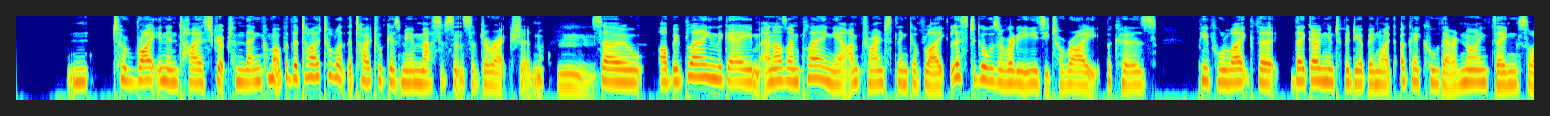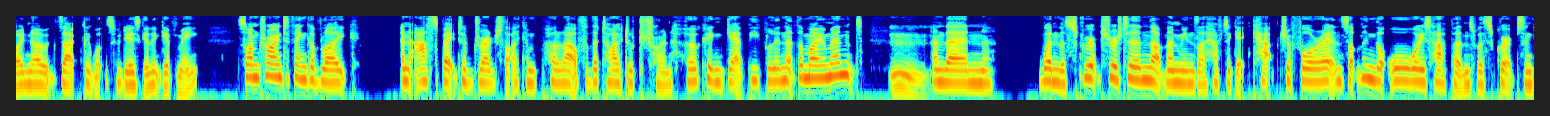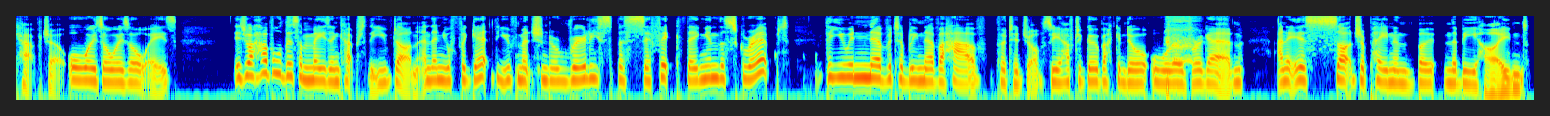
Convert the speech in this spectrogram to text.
to write an entire script and then come up with a title. Like the title gives me a massive sense of direction. hmm. So I'll be playing the game, and as I'm playing it, I'm trying to think of like listicles are really easy to write because people like that they're going into video being like, okay, cool, there are nine things, so I know exactly what this video is going to give me. So I'm trying to think of like an aspect of Dredge that I can pull out for the title to try and hook and get people in at the moment. Mm. And then when the script's written, that then means I have to get capture for it. And something that always happens with scripts and capture, always, always, always, is you'll have all this amazing capture that you've done, and then you'll forget that you've mentioned a really specific thing in the script that you inevitably never have footage of. So you have to go back and do it all over again. And it is such a pain in the, in the behind.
